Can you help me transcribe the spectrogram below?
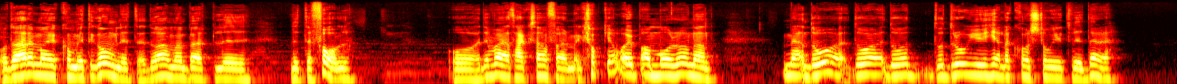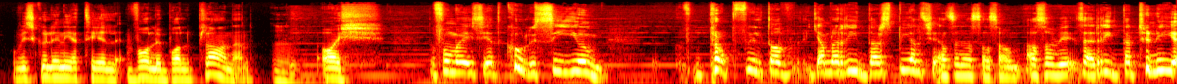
Och då hade man ju kommit igång lite. Då hade man börjat bli lite full. Och det var jag tacksam för. Men klockan var ju bara morgonen. Men då, då, då, då drog ju hela korståget vidare. Och vi skulle ner till volleybollplanen. Oj, då får man ju se ett kolosseum proppfyllt av gamla riddarspel känns det nästan som. Alltså vi, så här, riddarturné.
